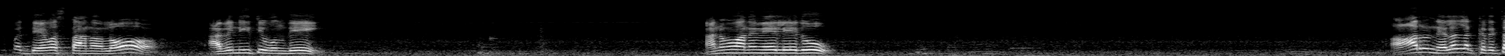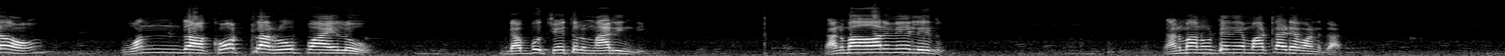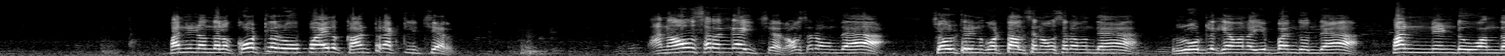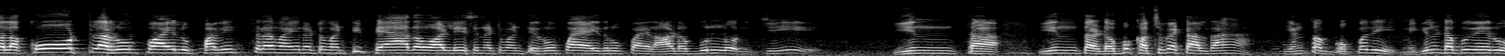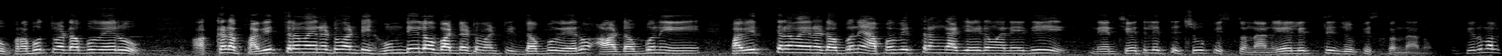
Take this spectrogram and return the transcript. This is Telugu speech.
తిరుపతి దేవస్థానంలో అవినీతి ఉంది. అనుమానమే లేదు. ఆరు నెలల క్రితం వంద కోట్ల రూపాయలు డబ్బు చేతులు మారింది. అనుమానమే లేదు. అనుమానం ఉంటేనే మాట్లాడేవాడిని కాదు. పన్నెండు వందల కోట్ల రూపాయలు కాంట్రాక్ట్లు ఇచ్చారు. అనవసరంగా ఇచ్చారు. అవసరం ఉందా? చౌల్ట్రీని కొట్టాల్సిన అవసరం ఉందా? రోడ్లకి ఏమైనా ఇబ్బంది ఉందా? పన్నెండు వందల కోట్ల రూపాయలు పవిత్రమైనటువంటి పేదవాళ్ళు వేసినటువంటి రూపాయి ఐదు రూపాయలు ఆ డబ్బుల్లో నుంచి ఇంత ఇంత డబ్బు ఖర్చు పెట్టాలరా. ఎంత గొప్పది. మిగిలిన డబ్బు వేరు ప్రభుత్వ డబ్బు వేరు. అక్కడ పవిత్రమైనటువంటి హుండీలో పడ్డటువంటి డబ్బు వేరు. ఆ డబ్బుని పవిత్రమైన డబ్బుని అపవిత్రంగా చేయడం అనేది నేను చేతులెత్తి చూపిస్తున్నాను ఏలెత్తి చూపిస్తున్నాను. తిరుమల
